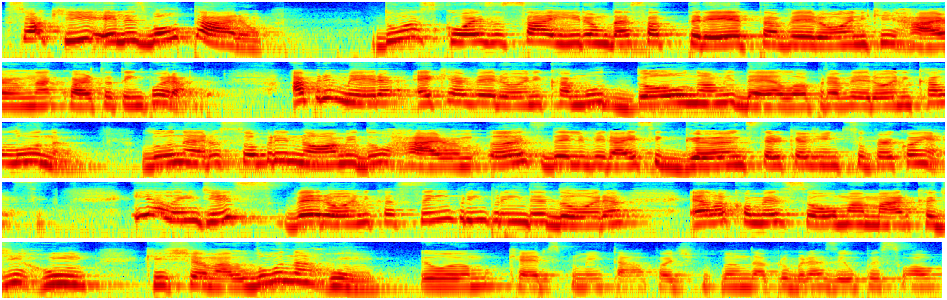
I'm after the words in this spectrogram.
Só que eles voltaram. Duas coisas saíram dessa treta Verônica e Hiram na quarta temporada. A primeira é que a Verônica mudou o nome dela para Verônica Luna. Luna era o sobrenome do Hiram antes dele virar esse gangster que a gente super conhece. E além disso, Verônica, sempre empreendedora, ela começou uma marca de rum que chama Luna Rum. Eu amo, quero experimentar, pode mandar para o Brasil, pessoal.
